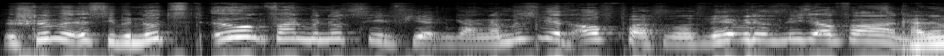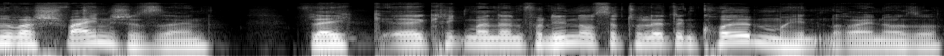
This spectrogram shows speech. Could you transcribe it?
Das Schlimme ist, die benutzt, irgendwann benutzt sie den vierten Gang. Da müssen wir jetzt aufpassen, sonst werden wir das nicht erfahren. Kann ja nur was Schweinisches sein. Vielleicht äh, kriegt man dann von hinten aus der Toilette einen Kolben hinten rein oder so.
